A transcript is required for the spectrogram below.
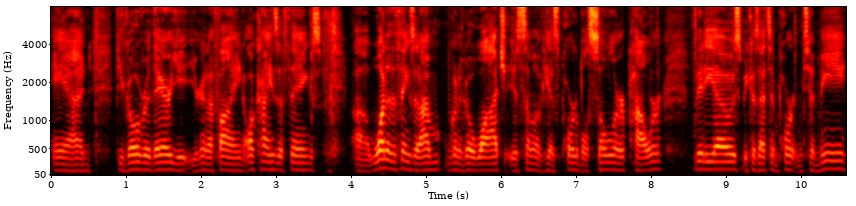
and if you go over there, you, are going to find all kinds of things. Uh, one of the things that I'm going to go watch is some of his portable solar power videos because that's important to me.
